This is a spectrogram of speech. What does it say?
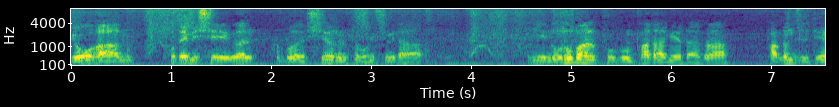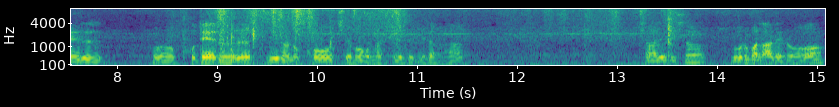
묘한 포데미식을 한번 시연을 해 보겠습니다. 이 노루발 부분 바닥에다가 박음질 될 어, 포대를 밀어놓고 재봉을 하시면 됩니다. 자 여기서 노루발 아래로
